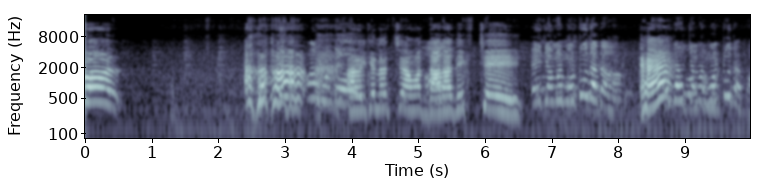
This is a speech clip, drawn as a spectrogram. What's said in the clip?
বল! আর ওইখানে হচ্ছে আমার দাদা দেখছে। এই যে আমার মোটু দাদা। হ্যাঁ? এটা হচ্ছে আমার মোটু দাদা।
